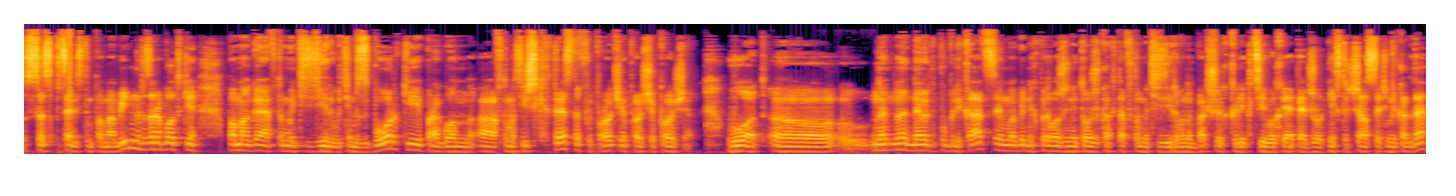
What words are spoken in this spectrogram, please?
со специалистом по мобильной разработке, помогая автоматизировать им сборки, прогон автоматических тестов и прочее, прочее, прочее. Вот. Э, наверное, публикация мобильных приложений тоже как-то автоматизирована в больших коллективах. Я, опять же, вот не встречался с этим никогда,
